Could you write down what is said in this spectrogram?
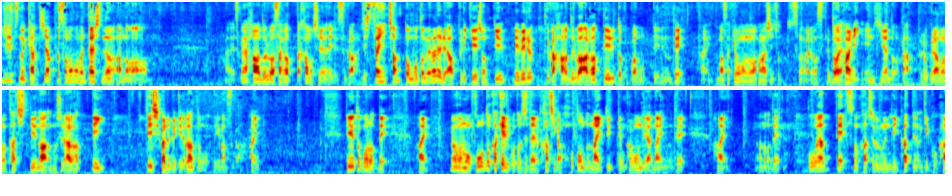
技術のキャッチアップそのものに対しての、あのーですかね、ハードルは下がったかもしれないですが、実際にちゃんと求められるアプリケーションっていうレベルっていうかハードルは上がっていると僕は思っているので、はいまあ、先ほどの話にちょっとつながりますけど、やはりエンジニアとかプログラマーの価値っていうのはむしろ上がっていってしかるべきだなと思っていますが、はい。っていうところで、はい。今はもうコードかけること自体は価値がほとんどないと言っても過言ではないので、はい。なので、どうやってその価値を生んでいくかっていうのを結構考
